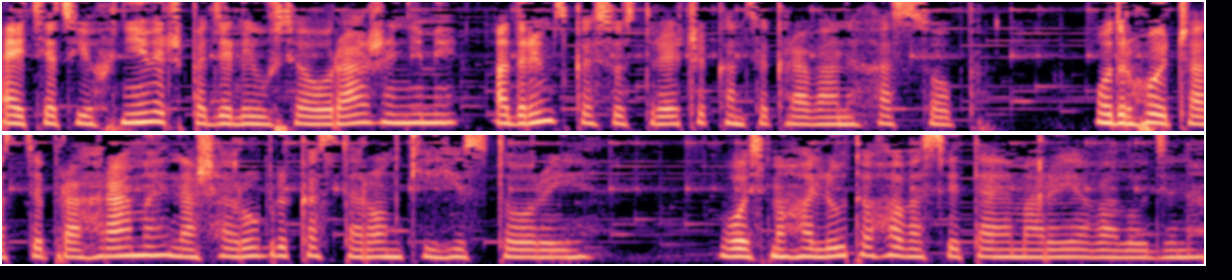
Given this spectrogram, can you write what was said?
Айцец Юхневіч падзяліўся ўражаннямі ад рымскай сустрэчы канцэкраваных асоб. У другой частцы праграмы наша рубрыка старонкі гісторыі. 8 лютага вас вітае Марыя Валодзіна.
